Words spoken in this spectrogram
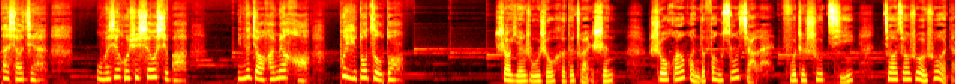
大小姐，我们先回去休息吧。您的脚还没好，不宜多走动。”邵颜如柔和的转身，手缓缓的放松下来，扶着舒淇，娇娇弱弱的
